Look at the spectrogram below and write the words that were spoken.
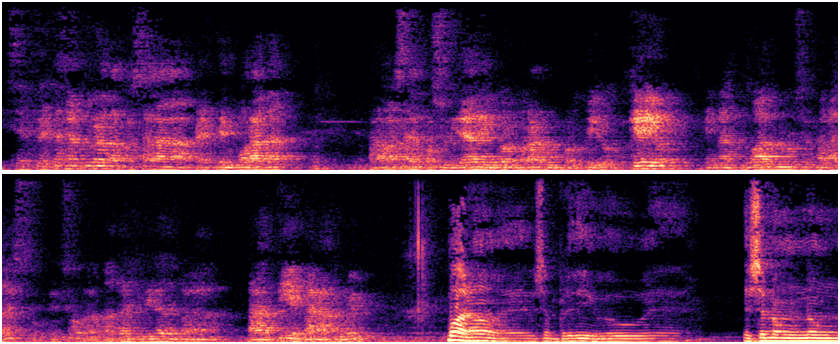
Y si a esta altura la pasada pretemporada, para base de posibilidad de incorporar un portero, creo que en actual no se para eso, que eso é tranquilidade para, para ti e para Rubén. Bueno, eh, eu sempre digo, eu, eh, eso non, non,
